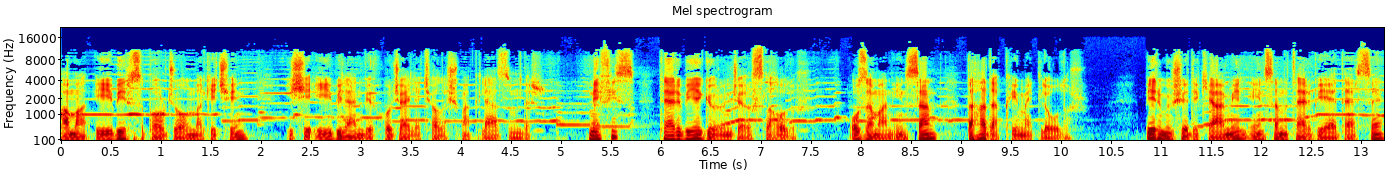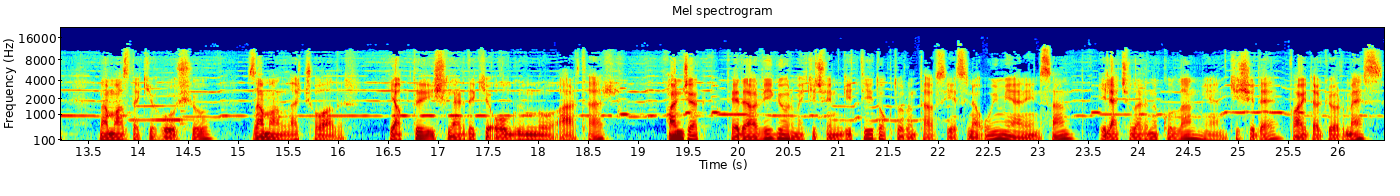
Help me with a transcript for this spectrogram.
Ama iyi bir sporcu olmak için işi iyi bilen bir hocayla çalışmak lazımdır. Nefis terbiye görünce ıslah olur. O zaman insan daha da kıymetli olur. Bir müşedi kamil insanı terbiye ederse namazdaki huşu zamanla çoğalır. Yaptığı işlerdeki olgunluğu artar. Ancak tedavi görmek için gittiği doktorun tavsiyesine uymayan insan, ilaçlarını kullanmayan kişi de fayda görmez,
